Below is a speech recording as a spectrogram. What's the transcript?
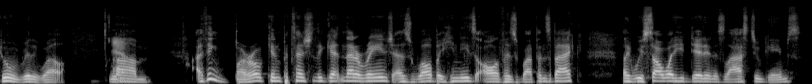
doing really well. Yeah. Um, I think Burrow can potentially get in that range as well, but he needs all of his weapons back. Like we saw what he did in his last two games,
